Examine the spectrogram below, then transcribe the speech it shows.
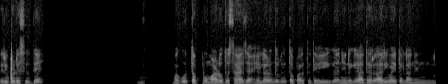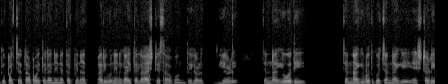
ಸರಿಪಡಿಸದೆ ಮಗು ತಪ್ಪು ಮಾಡೋದು ಸಹಜ. ಎಲ್ಲರಿಂದಲೂ ತಪ್ಪಾಗ್ತದೆ. ಈಗ ನಿನಗೆ ಅದರ ಅರಿವಾಯ್ತಲ್ಲ. ನಿನಗೆ ಪಶ್ಚಾತ್ತಾಪ ಆಯ್ತಲ್ಲ. ನಿನ್ನ ತಪ್ಪಿನ ಅರಿವು ನಿನಗೆ ಆಯ್ತಲ್ಲ ಅಷ್ಟೇ ಸಾಕು ಅಂತ ಹೇಳಿ ಹೇಳಿ ಚೆನ್ನಾಗಿ ಓದಿ, ಚೆನ್ನಾಗಿ ಬದುಕು. ಚೆನ್ನಾಗಿ ಸ್ಟಡಿ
